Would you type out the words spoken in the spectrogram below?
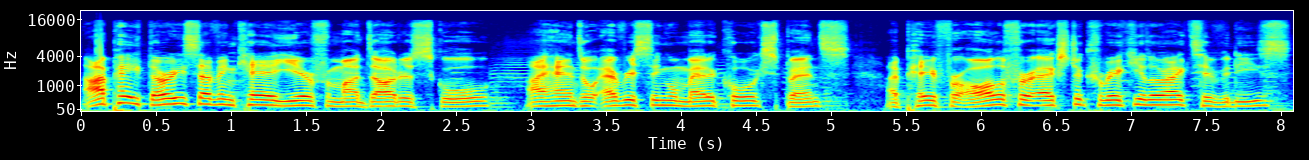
I pay 37k a year for my daughter's school, I handle every single medical expense, I pay for all of her extracurricular activities,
